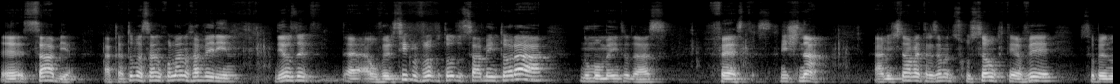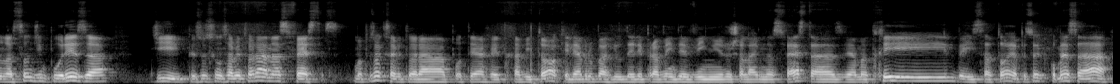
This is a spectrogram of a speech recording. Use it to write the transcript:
é, sábia. A Katuva San Kulan Haverim. Deus, é, o versículo falou que todos sabem Torá no momento das festas. Mishnah. A Mishnah vai trazer uma discussão que tem a ver sobre a anulação de impureza de pessoas que não sabem Torá nas festas. Uma pessoa que sabe Torá, poter et ravitó, que ele abre o barril dele para vender vinho em Jerusalém nas festas, ve'amatril, beisató, é a pessoa que começa a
